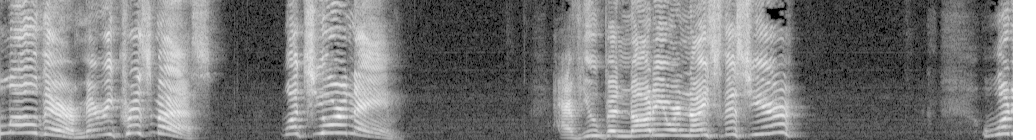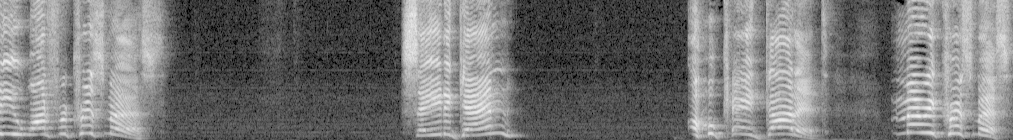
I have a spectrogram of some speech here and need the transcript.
Hello there! Merry Christmas! What's your name? Have you been naughty or nice this year? What do you want for Christmas? Say it again? Okay, got it. Merry Christmas!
